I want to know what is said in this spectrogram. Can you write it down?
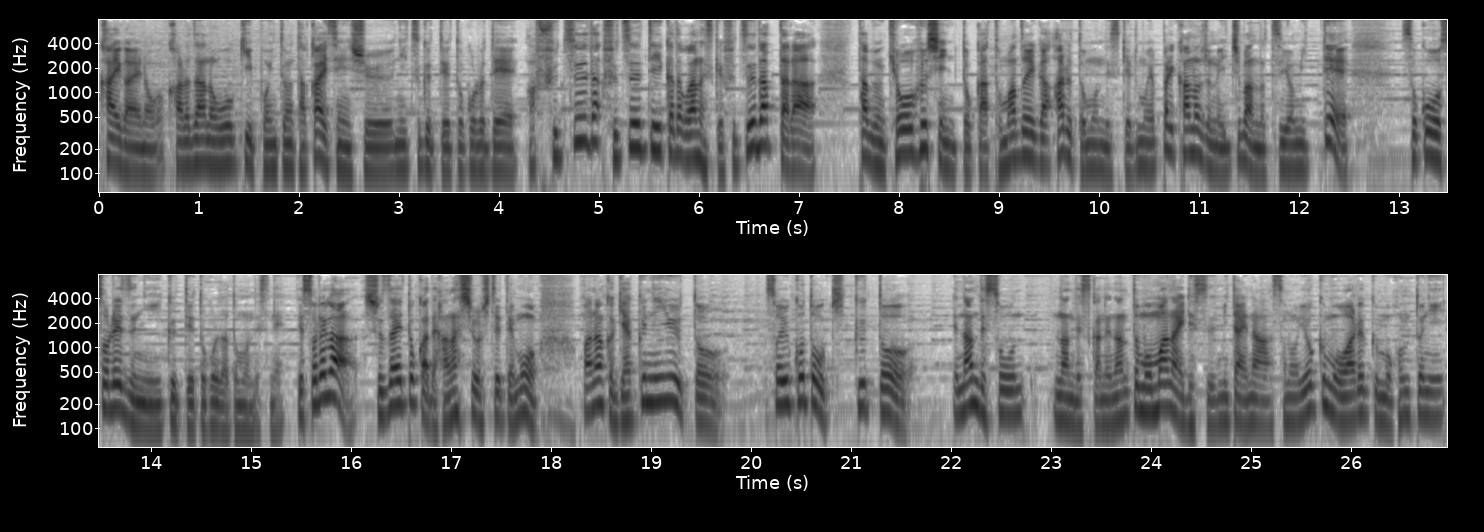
海外の体の大きいポイントの高い選手につくっていうところで、あ、普通だ、普通って言い方わかんないですけど、普通だったら多分恐怖心とか戸惑いがあると思うんですけども、やっぱり彼女の一番の強みって、そこを恐れずに行くっていうところだと思うんですね。で、それが取材とかで話をしてても、まあなんか逆に言うと、そういうことを聞くとえなんでそうなんですかね？何とも思わないですみたいなその良くも悪くも本当に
